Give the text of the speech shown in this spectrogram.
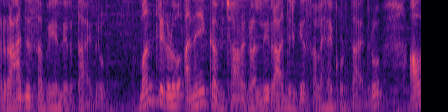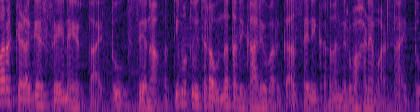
ರಾಜ್ಯಸಭೆಯಲ್ಲಿರ್ತಾ ಇದ್ರು. ಮಂತ್ರಿಗಳು ಅನೇಕ ವಿಚಾರಗಳಲ್ಲಿ ರಾಜರಿಗೆ ಸಲಹೆ ಕೊಡ್ತಾ ಇದ್ರು. ಅವರ ಕೆಳಗೆ ಸೇನೆ ಇರ್ತಾ ಇತ್ತು. ಸೇನಾಪತಿ ಮತ್ತು ಇತರ ಉನ್ನತ ಅಧಿಕಾರಿ ವರ್ಗ ಸೈನಿಕರನ್ನ ನಿರ್ವಹಣೆ ಮಾಡ್ತಾ ಇತ್ತು.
